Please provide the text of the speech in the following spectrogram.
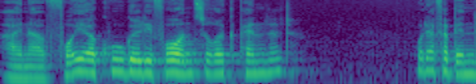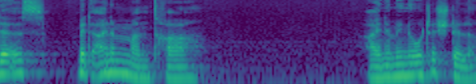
einer Feuerkugel, die vor und zurück pendelt, oder verbinde es mit einem Mantra. Eine Minute Stille.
